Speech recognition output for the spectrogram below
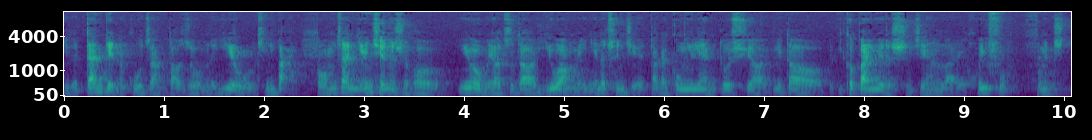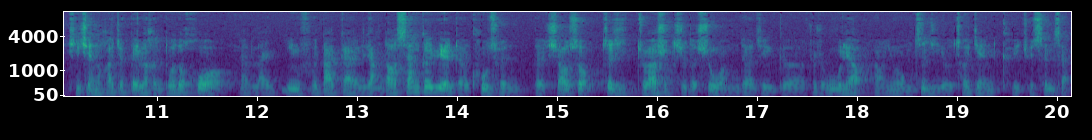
一个单点的故障导致我们的业务停摆。我们在年前的时候，因为我们要知道，以往每年的春节大概供应链都需要一到一个半月的时间来恢复。我们提提前的话就备了很多的货，呃，来应付大概两到三个月的库存的销售。这里主要是指的是我们的这个就是物料，然后因为我们自己有车间可以去生产，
